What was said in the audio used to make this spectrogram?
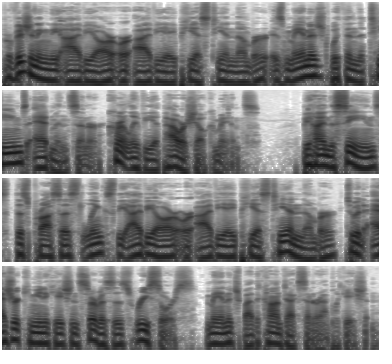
Provisioning the IVR or IVA PSTN number is managed within the Teams Admin Center, currently via PowerShell commands. Behind the scenes, this process links the IVR or IVA PSTN number to an Azure Communication Services resource managed by the Contact Center application.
